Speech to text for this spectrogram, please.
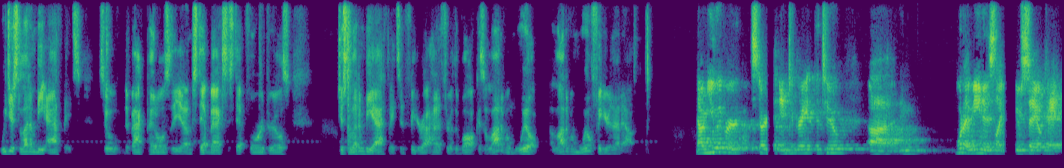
We just let them be athletes so the back pedals, the um, step backs, the step forward drills, just let them be athletes and figure out how to throw the ball because a lot of them will. A lot of them will figure that out. Now, do you ever start to integrate the two? Uh, and what I mean is, like, you say, okay,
